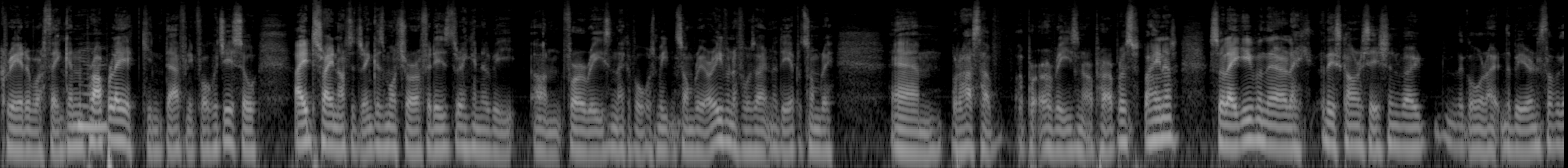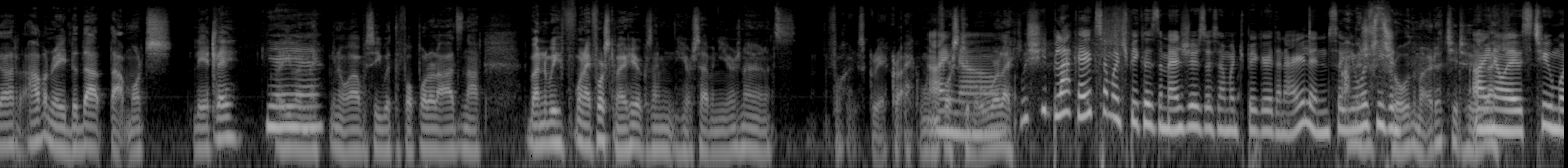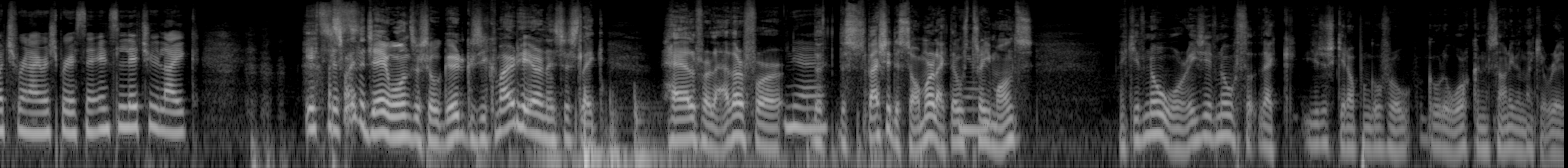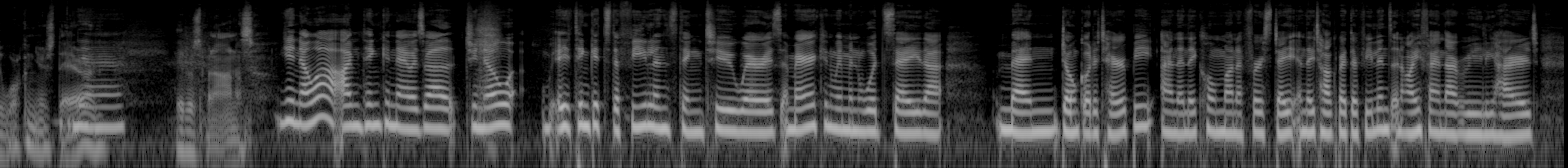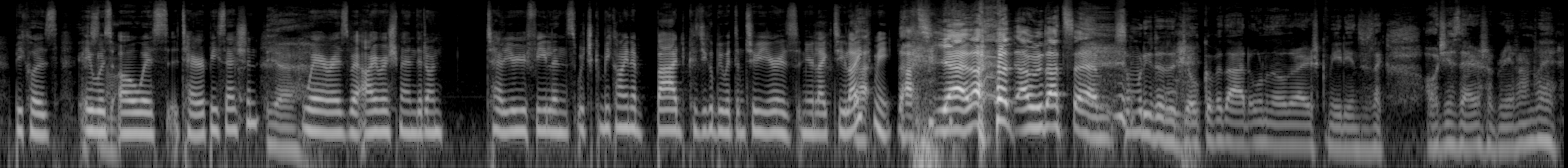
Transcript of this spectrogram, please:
creative or thinking Yeah. properly it can definitely fuck with you so I'd try not to drink as much or if it is drinking it'll be on for a reason like if I was meeting somebody or even if I was out on a date with somebody um, but it has to have a, a reason or a purpose behind it. So like even there, like this conversation about the going out in the beer and stuff like that, I haven't really did that that much lately. Yeah, or even yeah. like you know obviously with the footballer lads and that. When we when I first came out here because I'm here seven years now and it's fuck great crack when we I first know. came over like. well, she'd black out so much because the measures are so much bigger than Ireland. So you just even. throw them out at you too. I like. know it was too much for an Irish person. It's literally like. It's That's just. why the J-1s are so good because you come out here and it's just like hell for leather for Yeah. the, the especially the summer like those Yeah. three months. Like you have no worries, you have no th- like you just get up and go for a, go to work and it's not even like you're really working, you're just there. And yeah. it was bananas. You know what? I'm thinking now as well. Do you know? I think it's the feelings thing too. Whereas American women would say that men don't go to therapy and then they come on a first date and they talk about their feelings. And I found that really hard because it was not. always a therapy session. Yeah. Whereas with Irish men, they don't tell you your feelings, which can be kind of bad because you could be with them two years and you're like, "Do you like That- me?" That's yeah. That, I mean, that's um. Somebody did a joke about that. One of the other Irish comedians was like, "Oh, geez, the Irish are great, aren't they?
